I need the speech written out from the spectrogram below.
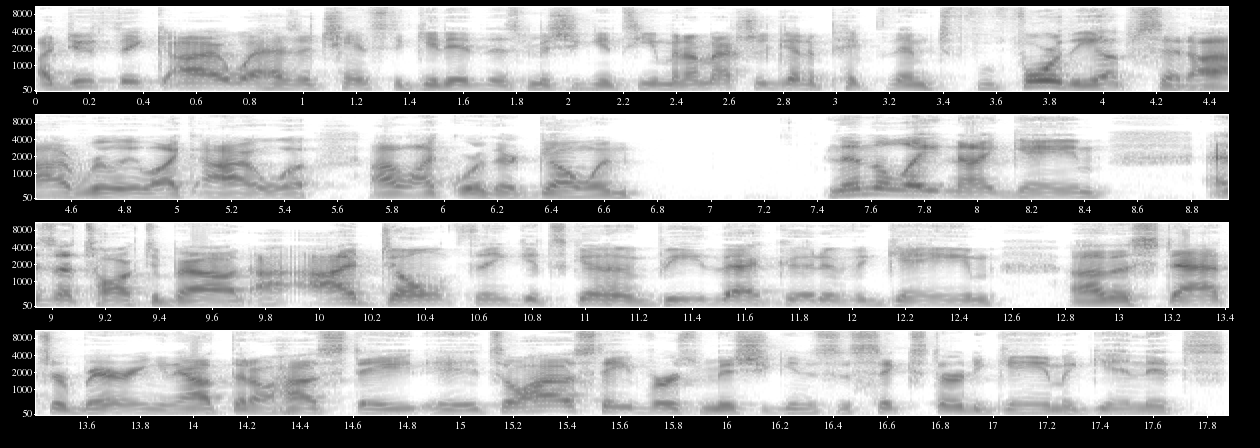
I do think Iowa has a chance to get in this Michigan team, and I'm actually going to pick them for the upset. I, really like Iowa. I like where they're going. And then the late night game, as I talked about, I, I don't think it's going to be that good of a game. Uh, the stats are bearing it out that Ohio State, it's Ohio State versus Michigan. It's a 630 game. Again, it's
